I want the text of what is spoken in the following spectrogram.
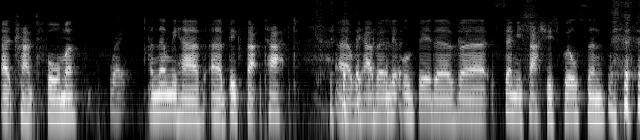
uh, transformer. Right. And then we have uh, Big Fat Taft. Uh, we have a little bit of uh, semi-fascist Wilson, uh,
